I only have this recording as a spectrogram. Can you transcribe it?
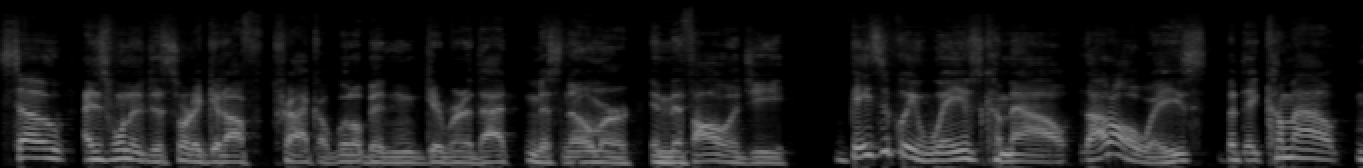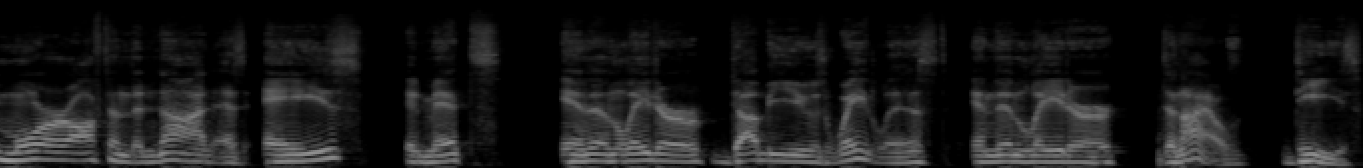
So I just wanted to sort of get off track a little bit and get rid of that misnomer in mythology. Basically, waves come out, not always, but they come out more often than not as A's, admits, and then later W's waitlist, and then later denials, D's.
